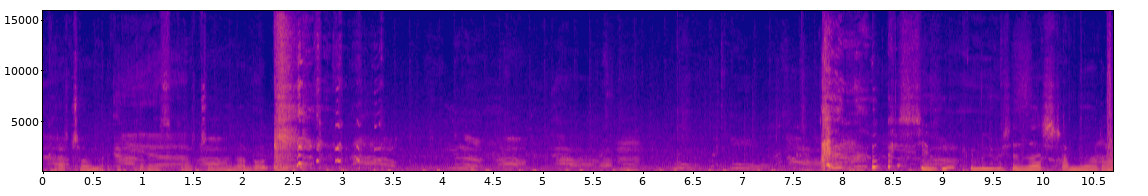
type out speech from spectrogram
Które jest kraczone na bok. Się wikluj, się zeszczam zaraz.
